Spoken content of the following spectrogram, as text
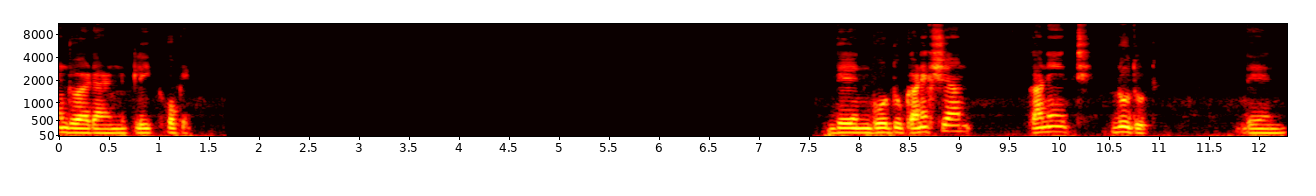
Android and click OK. Then go to connection, connect Bluetooth. Then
